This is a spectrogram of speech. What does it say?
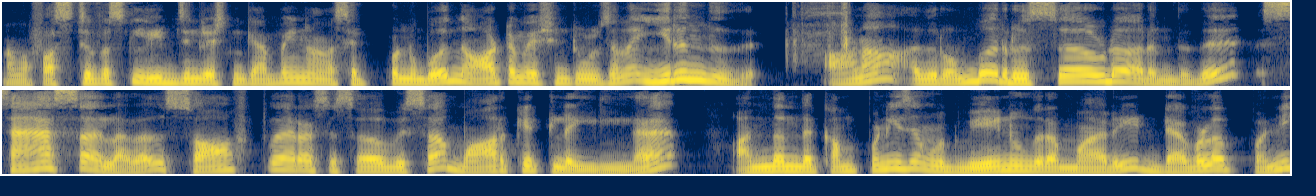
நம்ம first first lead generation campaign நாங்கள் செட் பண்ணும்போது இந்த ஆட்டோமேஷன் டூல்ஸ் எல்லாம் இருந்தது. ஆனால் அது ரொம்ப ரிசர்வ்டாக இருந்தது. சாஸாக இல்லை அதாவது சாஃப்ட்வேர் அஸ் எ சர்வீஸாக மார்க்கெட்டில் இல்லை. அந்தந்த கம்பெனிஸ் அவங்களுக்கு வேணுங்கிற மாதிரி டெவலப் பண்ணி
